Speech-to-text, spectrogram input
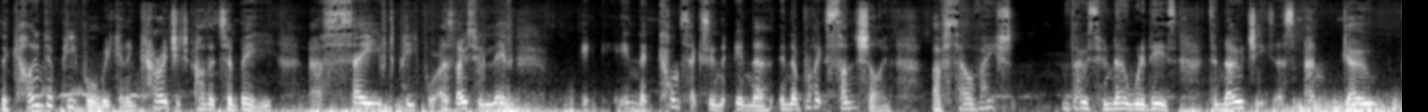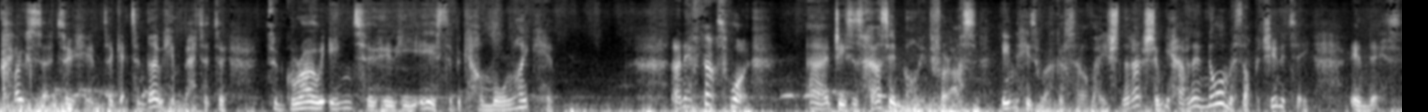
the kind of people we can encourage each other to be as saved people, as those who live in the context, in, in, the, in the bright sunshine of salvation. Those who know what it is to know Jesus and go closer to Him, to get to know Him better, to, to grow into who He is, to become more like Him. And if that's what uh, Jesus has in mind for us in his work of salvation, then actually we have an enormous opportunity in this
